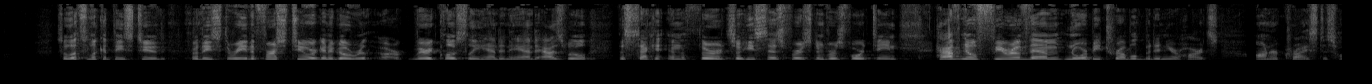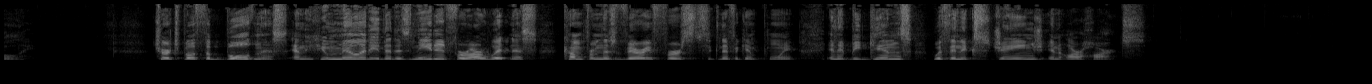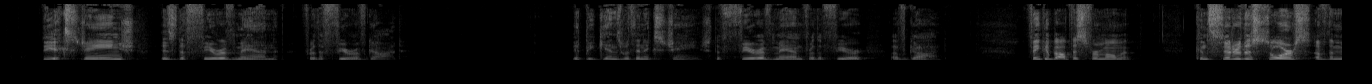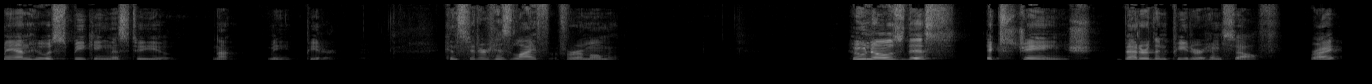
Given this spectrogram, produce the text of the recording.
So, let's look at these two, or these three. The first two are going to go re- are very closely hand in hand, as will the second and the third. So, he says first in verse 14 Have no fear of them, nor be troubled, but in your hearts honor Christ as holy. Church, both the boldness and the humility that is needed for our witness come from this very first significant point, and it begins with an exchange in our hearts. The exchange is the fear of man for the fear of God. It begins with an exchange, the fear of man for the fear of God. Think about this for a moment. Consider the source of the man who is speaking this to you, not me, Peter. Consider his life for a moment. Who knows this exchange better than Peter himself, right?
